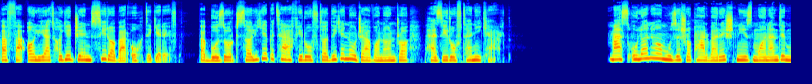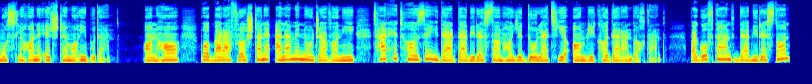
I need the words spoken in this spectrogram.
و فعالیت های جنسی را بر عهده گرفت و بزرگسالی به تأخیر افتاده نوجوانان را پذیرفتنی کرد. مسئولان آموزش و پرورش نیز مانند مسلحان اجتماعی بودند. آنها با برافراشتن علم نوجوانی طرح تازه‌ای در دبیرستانهای دولتی آمریکا درانداختند و گفتند دبیرستان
